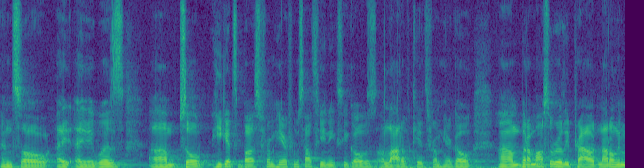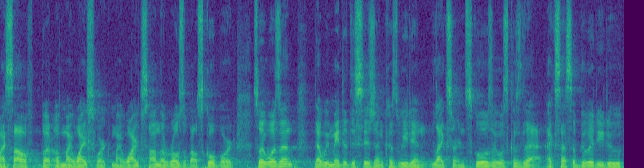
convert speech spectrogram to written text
and so I, I was um, so he gets bused from here, from South Phoenix. He goes, a lot of kids from here go. Um, but I'm also really proud, not only myself, but of my wife's work. My wife's on the Roosevelt School Board. So it wasn't that we made the decision because we didn't like certain schools, it was because the accessibility to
